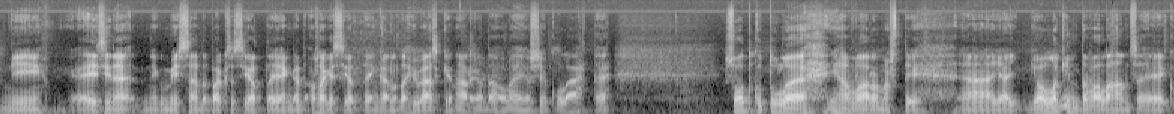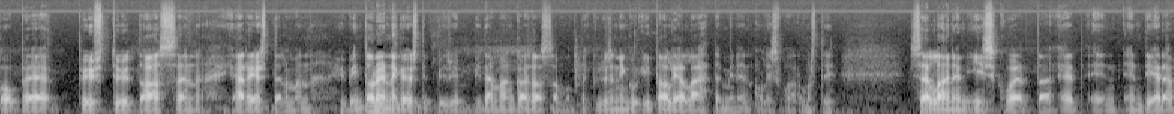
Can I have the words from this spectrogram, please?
Niin, ei siinä niin kuin missään tapauksessa sijoittajien osakesijoittajien kannalta hyvä skenaariota ole, jos joku lähtee sotku tulee ihan varmasti ja jollakin tavallahan se EKP pystyy taas sen järjestelmän hyvin todennäköisesti pitämään kasassa, mutta kyllä se niin kuin Italian lähteminen olisi varmasti sellainen isku, että et en, en tiedä,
